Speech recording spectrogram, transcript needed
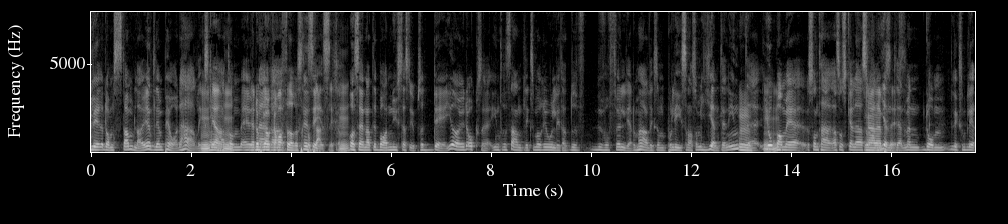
blir, de stamlar ju egentligen på det här liksom. Mm. Ja. Att de är Ja, de nära- råkar vara först på Precis. plats liksom. Mm. Och sen att det bara nystas upp. Så det gör ju det också intressant liksom och roligt att du, du får följa de här liksom poliserna som egentligen inte Mm. jobbar med sånt här, alltså ska lösa Ja, det nej, egentligen. precis. Men de liksom blir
